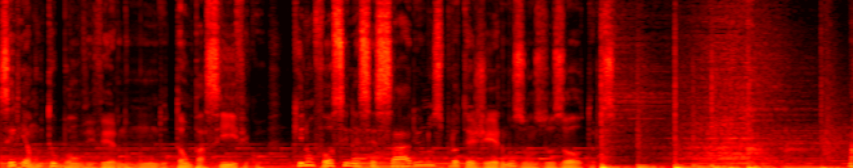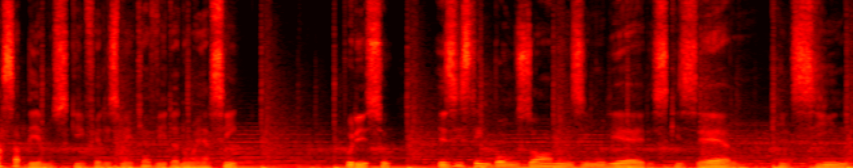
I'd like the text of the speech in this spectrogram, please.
Seria muito bom viver num mundo tão pacífico que não fosse necessário nos protegermos uns dos outros. Mas sabemos que infelizmente a vida não é assim. Por isso, existem bons homens e mulheres que zelam, que ensinam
